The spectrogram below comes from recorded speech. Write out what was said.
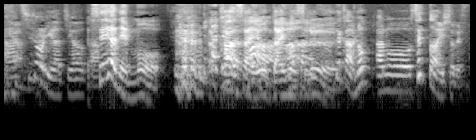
あ千鳥は違うか。せやねんも 関西を代表する。だからろあのセットは一緒です。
